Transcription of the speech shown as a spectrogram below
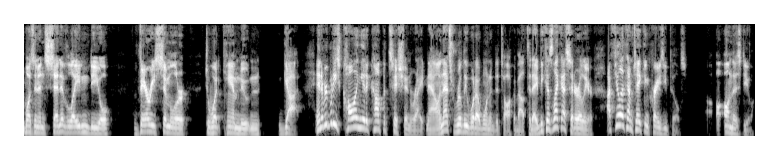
was an incentive laden deal, very similar to what Cam Newton got. And everybody's calling it a competition right now. And that's really what I wanted to talk about today. Because, like I said earlier, I feel like I'm taking crazy pills uh, uh, on this deal.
